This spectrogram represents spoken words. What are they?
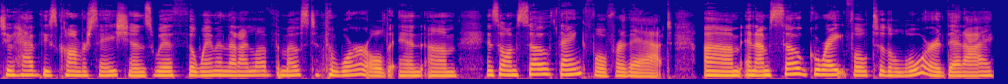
to have these conversations with the women that I love the most in the world. And, um, and so I'm so thankful for that. Um, and I'm so grateful to the Lord that I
